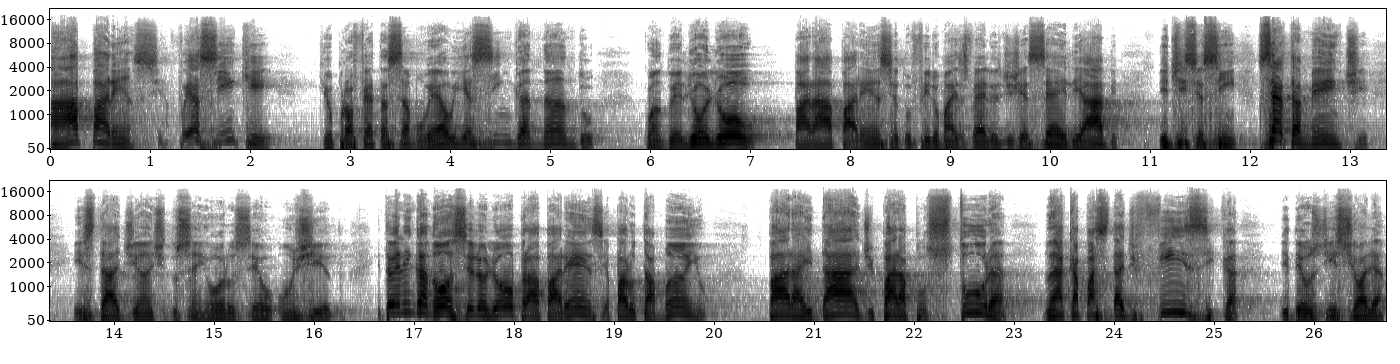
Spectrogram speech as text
a aparência. Foi assim que, que o profeta Samuel ia se enganando quando ele olhou para a aparência do filho mais velho de Jessé, Eliabe, e disse assim: certamente está diante do Senhor o seu ungido. Então ele enganou-se, ele olhou para a aparência, para o tamanho, para a idade, para a postura, não é? A capacidade física, e Deus disse: Olha,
